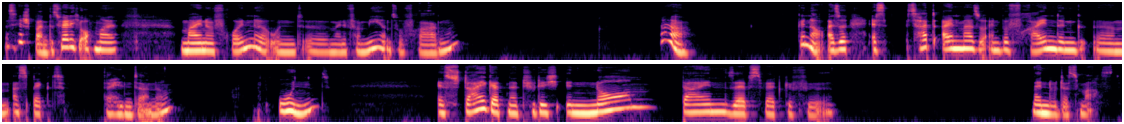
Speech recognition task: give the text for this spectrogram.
Das ist ja spannend. Das werde ich auch mal meine Freunde und äh, meine Familie und so fragen. Ah, genau. Also es, es hat einmal so einen befreienden ähm, Aspekt dahinter, ne? Und es steigert natürlich enorm dein Selbstwertgefühl, wenn du das machst.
